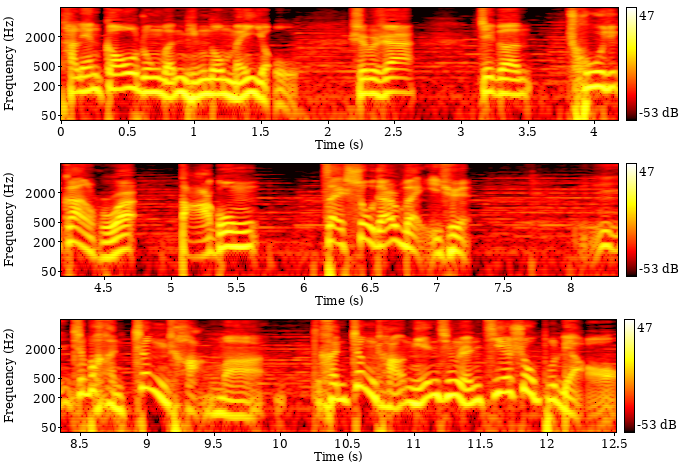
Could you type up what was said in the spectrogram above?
他连高中文凭都没有，是不是？这个出去干活打工，再受点委屈，嗯，这不很正常吗？很正常，年轻人接受不了，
